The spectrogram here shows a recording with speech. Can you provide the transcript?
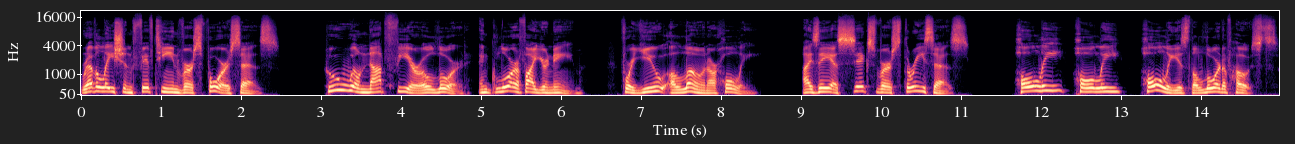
Revelation 15, verse 4 says, Who will not fear, O Lord, and glorify your name? For you alone are holy. Isaiah 6, verse 3 says, Holy, holy, holy is the Lord of hosts.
